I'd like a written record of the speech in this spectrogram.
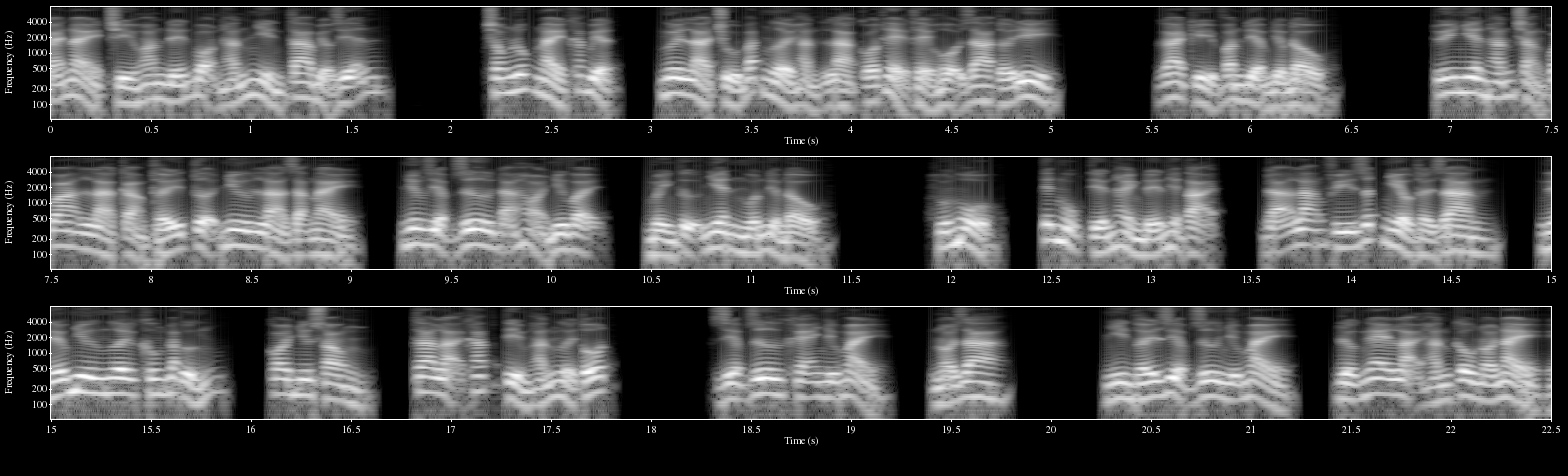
cái này chỉ hoan đến bọn hắn nhìn ta biểu diễn. Trong lúc này khác biệt, ngươi là chủ bắt người hẳn là có thể thể hội ra tới đi. Gai kỳ văn điểm điểm đầu. Tuy nhiên hắn chẳng qua là cảm thấy tựa như là dạng này, nhưng diệp dư đã hỏi như vậy, mình tự nhiên muốn điểm đầu huống hồ, tiết mục tiến hành đến hiện tại, đã lãng phí rất nhiều thời gian, nếu như ngươi không đáp ứng, coi như xong, ta lại khắc tìm hắn người tốt. Diệp dư khẽ nhữ mày, nói ra. Nhìn thấy diệp dư nhữ mày, được nghe lại hắn câu nói này,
